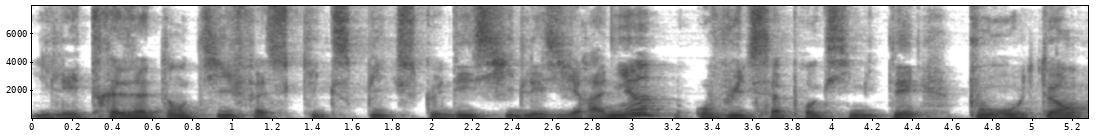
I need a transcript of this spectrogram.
il est très attentif à ce qu'explique ce que décident les Iraniens, au vu de sa proximité. Pour autant,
